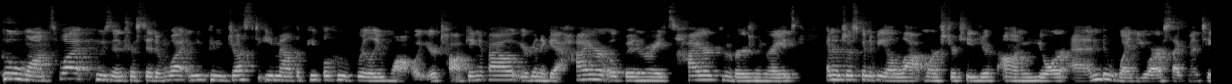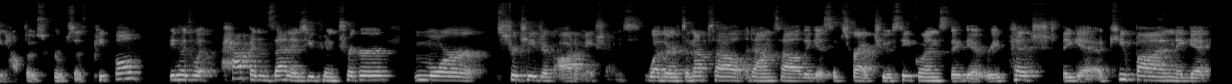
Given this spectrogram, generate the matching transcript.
who wants what, who's interested in what, and you can just email the people who really want what you're talking about. You're going to get higher open rates, higher conversion rates, and it's just going to be a lot more strategic on your end when you are segmenting out those groups of people because what happens then is you can trigger more strategic automations. Whether it's an upsell a downsell they get subscribed to a sequence they get repitched they get a coupon they get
